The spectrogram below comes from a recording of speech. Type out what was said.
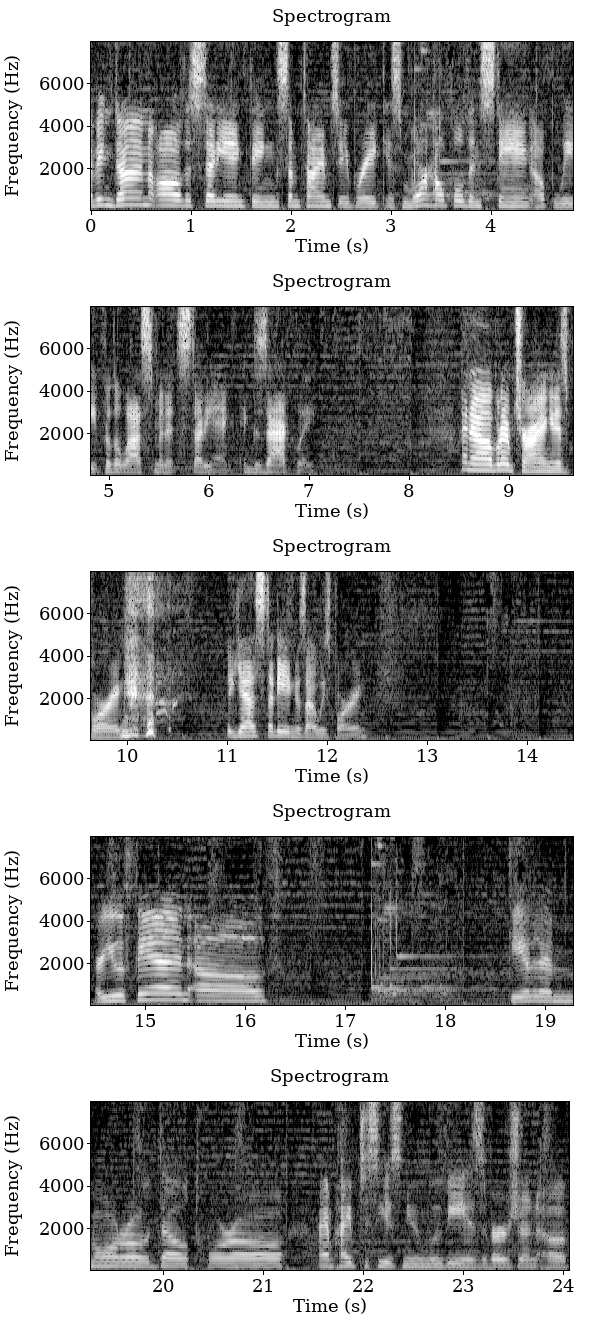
Having done all the studying things, sometimes a break is more helpful than staying up late for the last minute studying. Exactly. I know, but I'm trying and it's boring. yeah, studying is always boring. Are you a fan of Guillermo del Toro? I am hyped to see his new movie, his version of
